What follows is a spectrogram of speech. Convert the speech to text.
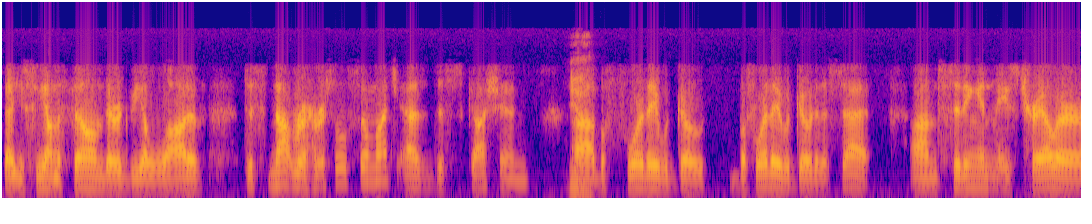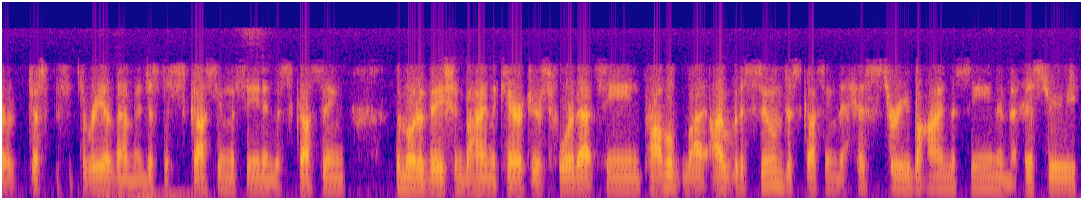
that you see on the film. There would be a lot of just not rehearsals so much as discussion Yeah. uh, before they would go before they would go to the set um, sitting in May's trailer, just the three of them, and just discussing the scene and discussing the motivation behind the characters for that scene. Probably, I, I would assume discussing the history behind the scene and the history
